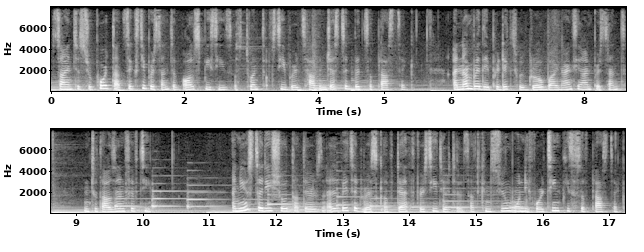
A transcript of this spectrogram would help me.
Scientists report that 60% of all species of, of seabirds have ingested bits of plastic, a number they predict will grow by 99% in 2050. A new study showed that there is an elevated risk of death for sea turtles that consume only 14 pieces of plastic.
